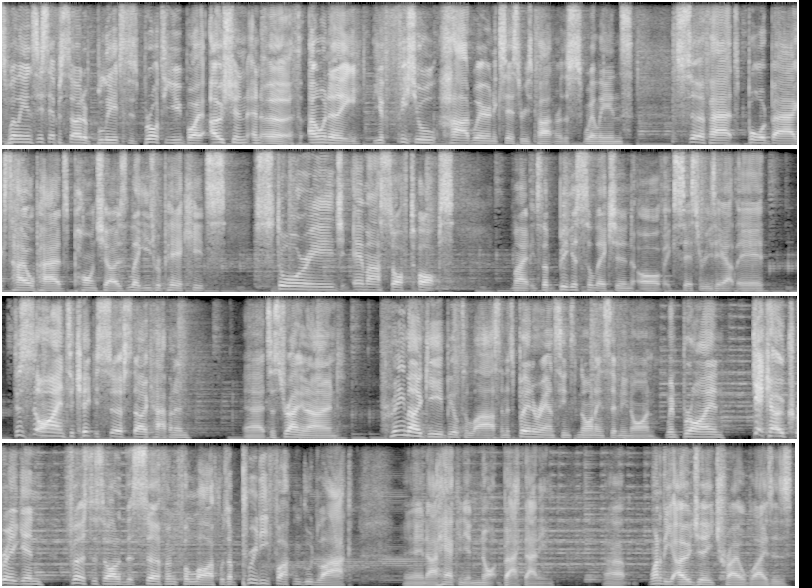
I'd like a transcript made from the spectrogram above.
Swellians, this episode of Blitz is brought to you by Ocean and Earth. O&E, the official hardware and accessories partner of the Swellians. Surf hats, board bags, tail pads, ponchos, leggies, repair kits, storage, MR soft tops. Mate, it's the biggest selection of accessories out there designed to keep your surf stoke happening. Uh, it's Australian owned, primo gear built to last, and it's been around since 1979 when Brian Gecko Cregan first decided that surfing for life was a pretty fucking good lark. And uh, how can you not back that in? Uh, one of the OG trailblazers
